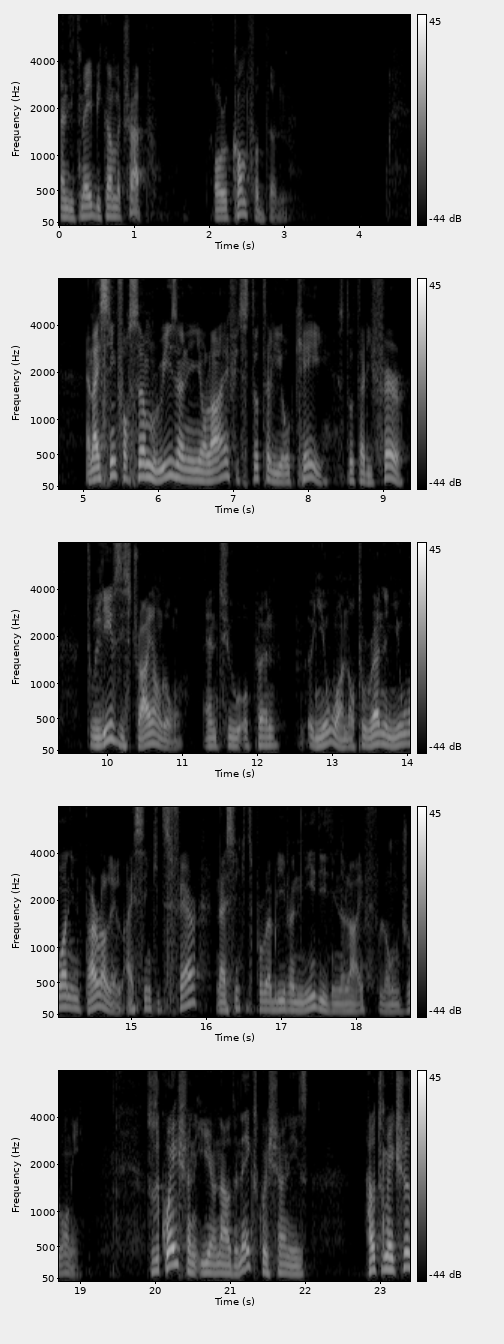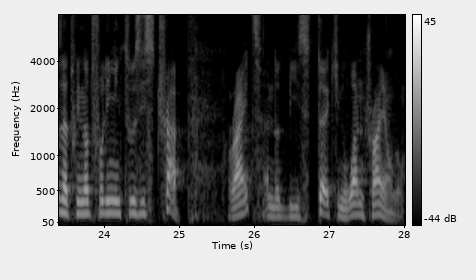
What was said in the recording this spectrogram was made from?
and it may become a trap or a comfort zone. And I think for some reason in your life, it's totally okay, it's totally fair to leave this triangle and to open a new one or to run a new one in parallel. I think it's fair, and I think it's probably even needed in a lifelong journey. So the question here now, the next question is how to make sure that we're not falling into this trap, right? And not be stuck in one triangle.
